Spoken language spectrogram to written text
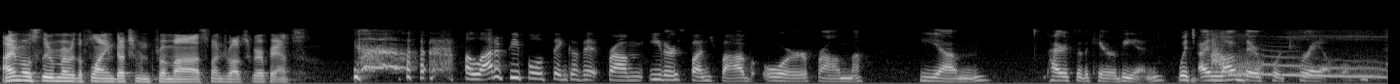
I mostly remember the Flying Dutchman from uh, SpongeBob SquarePants. a lot of people think of it from either SpongeBob or from the um, Pirates of the Caribbean, which I love their portrayal.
